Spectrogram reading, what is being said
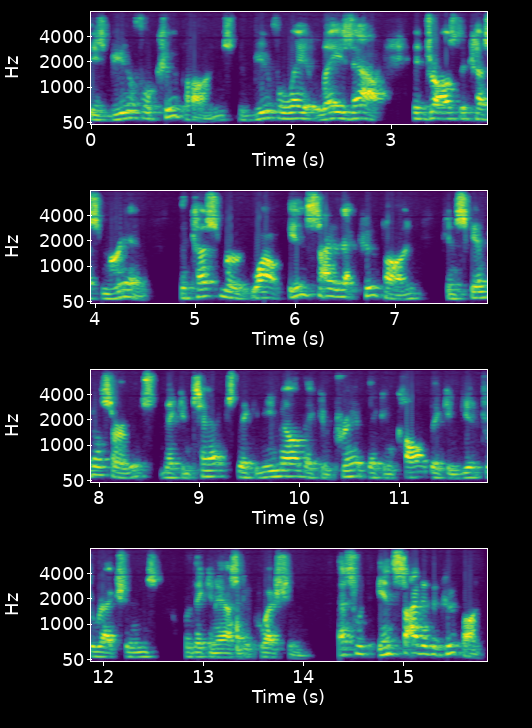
these beautiful coupons, the beautiful way it lays out, it draws the customer in. The customer, while inside of that coupon, can schedule service, they can text, they can email, they can print, they can call, they can get directions, or they can ask a question. That's what inside of the coupon,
